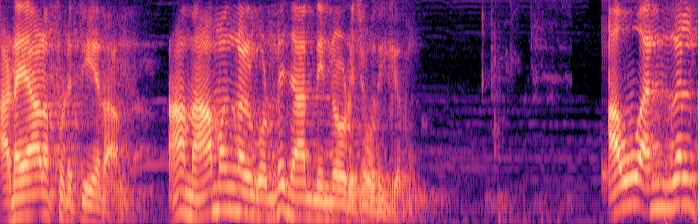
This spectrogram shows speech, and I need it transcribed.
അടയാളപ്പെടുത്തിയതാണ്. ആ നാമങ്ങൾ കൊണ്ട് ഞാൻ നിന്നോട് ചോദിക്കുന്നു. ഔ അൻസൽ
